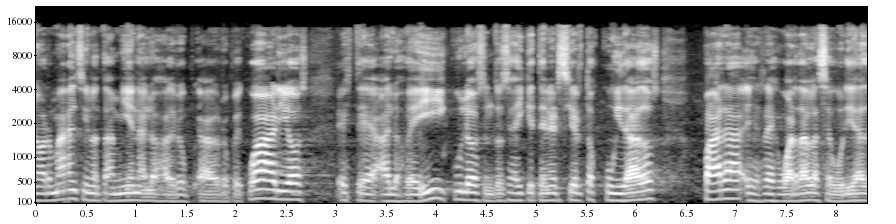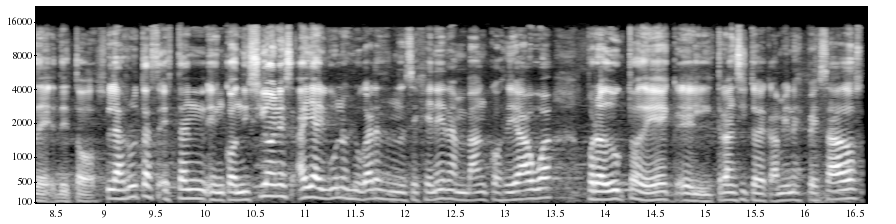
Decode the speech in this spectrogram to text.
normal, sino también a los agropecuarios, este, a los vehículos, entonces hay que tener ciertos cuidados para eh, resguardar la seguridad de, todos. Las rutas están en condiciones, hay algunos lugares donde se generan bancos de agua, producto del tránsito de camiones pesados,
